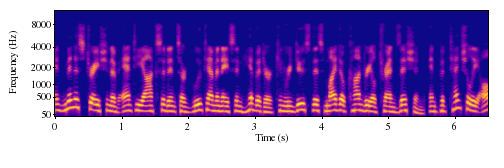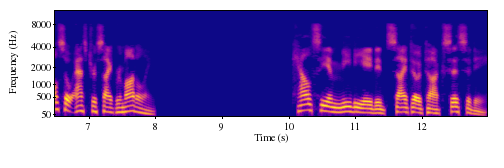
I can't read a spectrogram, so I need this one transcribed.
Administration of antioxidants or glutaminase inhibitor can reduce this mitochondrial transition, and potentially also astrocyte remodeling. Calcium-mediated cytotoxicity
